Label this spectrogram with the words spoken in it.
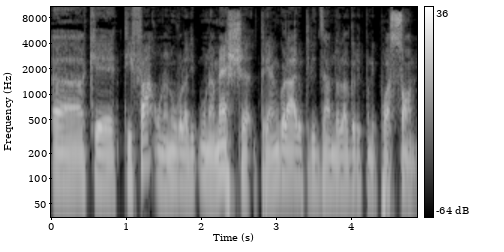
uh, che ti fa una nuvola di, una mesh triangolare utilizzando l'algoritmo di Poisson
